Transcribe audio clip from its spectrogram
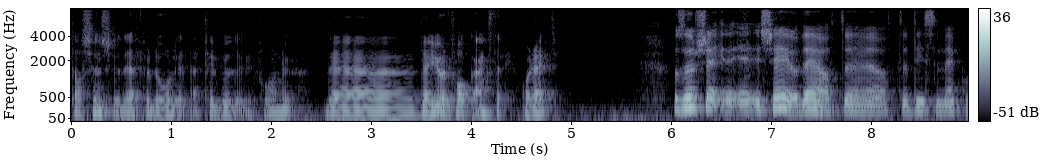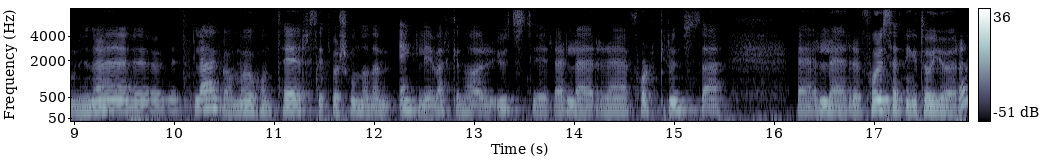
da syns vi det er for dårlig, det tilbudet vi får nå. Det, det gjør folk engstelige og redde. Og så skjer, eh, jo det at, at de som er kommuneleger, må jo håndtere situasjoner de egentlig verken har utstyr eller folk rundt seg eller forutsetninger til å gjøre.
